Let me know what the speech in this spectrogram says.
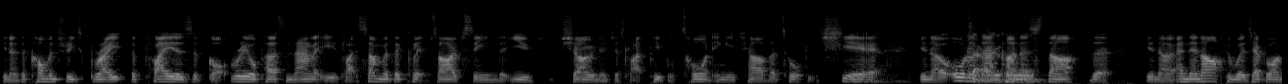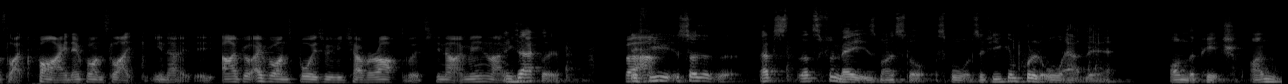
you know the commentary's great. The players have got real personalities. Like some of the clips I've seen that you've shown are just like people taunting each other, talking shit. You know, all of that kind of stuff. That you know, and then afterwards, everyone's like fine. Everyone's like, you know, everyone's boys with each other afterwards. You know what I mean? Like, Exactly. but if um, you so that that's that's for me is most sports. If you can put it all out there on the pitch, I'm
